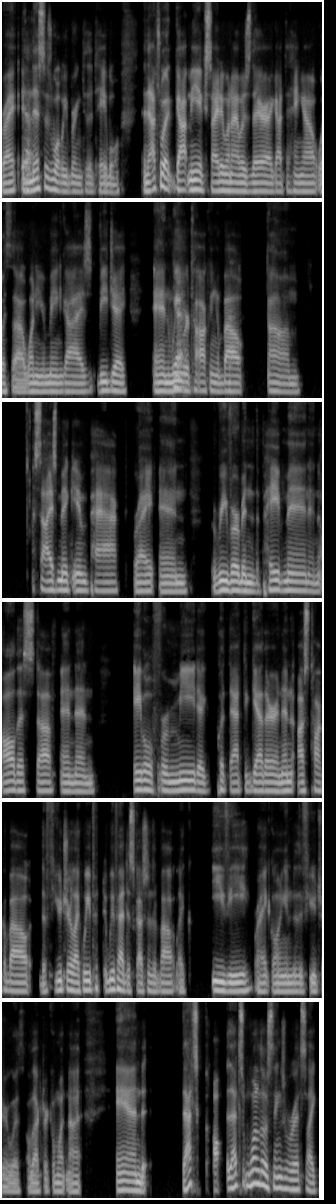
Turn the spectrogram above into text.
right? Yeah. and this is what we bring to the table. And that's what got me excited when i was there. I got to hang out with uh, one of your main guys vj and we yeah. were talking about um, seismic impact right? And reverb into the pavement and all this stuff. And then able for me to put that together and then us talk about the future like we've we've had discussions about like ev right going into the future with electric and whatnot. And that's uh, that's one of those things where it's like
